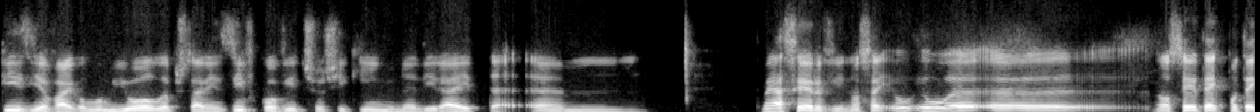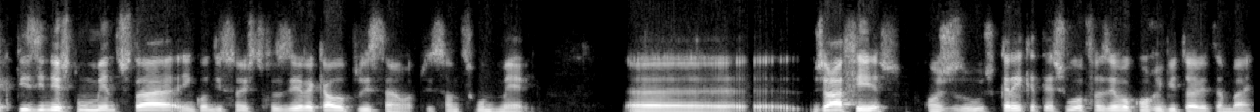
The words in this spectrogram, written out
Pizzi e a Weigl no miolo, apostar em Zivkovic ou Chiquinho na direita. Um, também há Servi, não sei. Eu, eu não sei até que ponto é que Pizzi neste momento está em condições de fazer aquela posição, a posição de segundo médio. já a fez, com Jesus. Creio que até chegou a fazê-la com o Rui Vitória também,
